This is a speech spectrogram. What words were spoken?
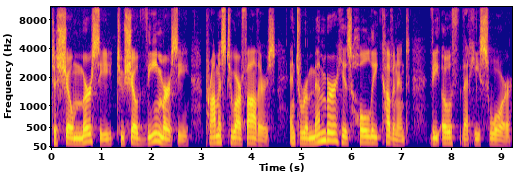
to show mercy, to show the mercy promised to our fathers, and to remember his holy covenant, the oath that he swore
